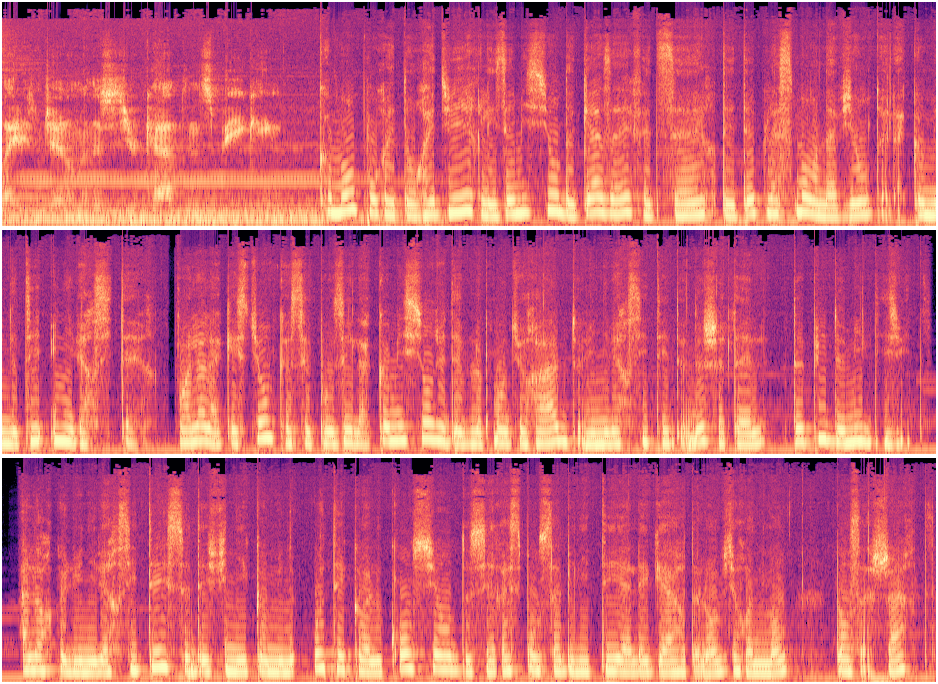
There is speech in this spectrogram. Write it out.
Ladies and gentlemen, this is your captain speaking. Comment pourrait-on réduire les émissions de gaz à effet de serre des déplacements en avion de la communauté universitaire? Voilà la question que s'est posée la Commission du développement durable de l'Université de Neuchâtel depuis 2018. Alors que l'université se définit comme une haute école consciente de ses responsabilités à l'égard de l'environnement dans sa charte,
